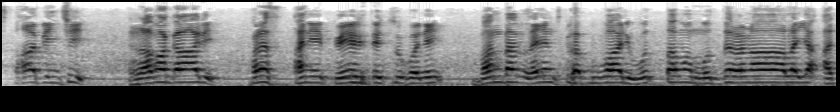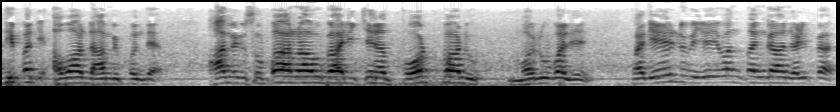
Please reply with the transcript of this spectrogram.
స్థాపించి రమగారి ప్రెస్ అనే పేరు తెచ్చుకొని బందర్ లయన్స్ క్లబ్ వారి ఉత్తమ ముద్రణాలయ అధిపతి అవార్డు ఆమె పొందారు. ఆమెకు సుబ్బారావు గారు ఇచ్చిన తోడ్పాటు మరువలేదు పదేళ్ళు విజయవంతంగా నడిపారు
